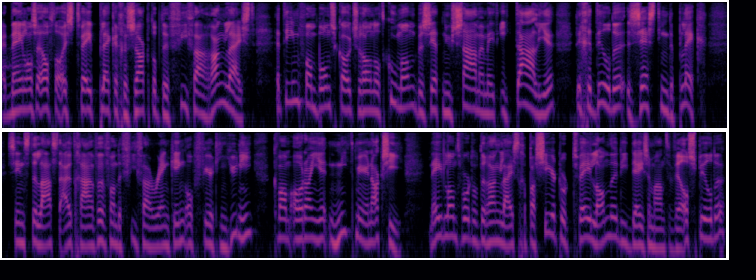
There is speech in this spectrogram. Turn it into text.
Het Nederlands elftal is twee plekken gezakt op de FIFA-ranglijst. Het team van bondscoach Ronald Koeman bezet nu samen met Italië de gedeelde 16e plek. Sinds de laatste uitgave van de FIFA-ranking op 14 juni kwam Oranje niet meer in actie. Nederland wordt op de ranglijst gepasseerd door twee landen die deze maand wel speelden:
